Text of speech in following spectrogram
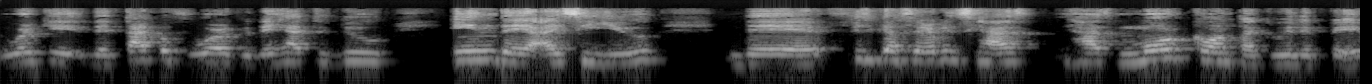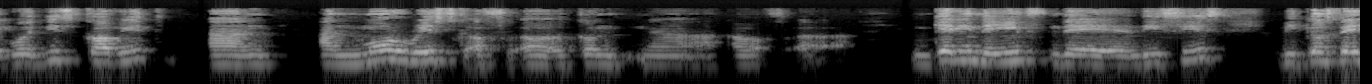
working the type of work they had to do in the ICU, the physical service has has more contact with the with this COVID and and more risk of uh, uh, of uh, getting the the disease because they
